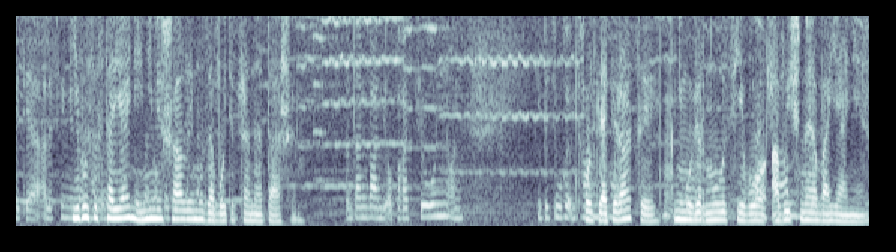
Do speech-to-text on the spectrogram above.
Er Его состояние не мешало ему заботиться о Наташе. После операции к нему вернулось его обычное обаяние.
